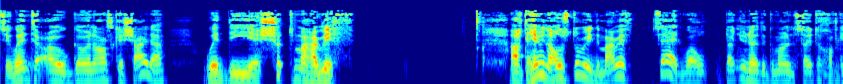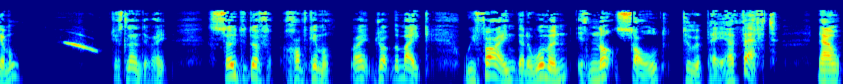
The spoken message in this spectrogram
So he went to oh, go and ask a Shaila with the uh, Shut Maharif. After hearing the whole story, the Maharif said, well, don't you know the Gemara in Sotah Chav Gimel? Just learned it, right? Sotah Chav Gimel, right? Drop the mic. We find that a woman is not sold to repay her theft. Now,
